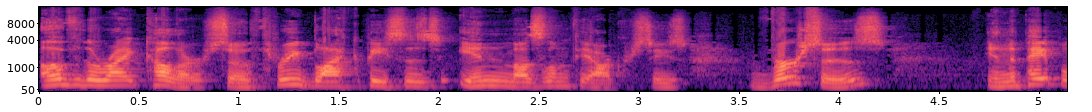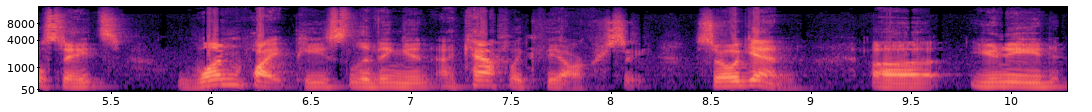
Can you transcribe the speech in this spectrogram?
of the right color, so three black pieces in Muslim theocracies, versus in the Papal States, one white piece living in a Catholic theocracy. So again, uh, you need,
